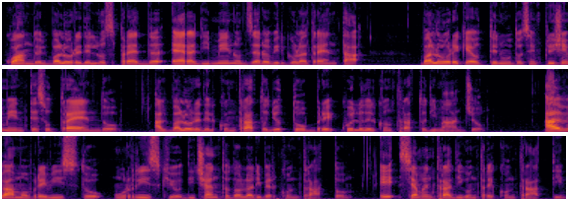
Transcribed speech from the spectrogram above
quando il valore dello spread era di meno 0,30, valore che è ottenuto semplicemente sottraendo al valore del contratto di ottobre quello del contratto di maggio. Avevamo previsto un rischio di 100 dollari per contratto e siamo entrati con tre contratti.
